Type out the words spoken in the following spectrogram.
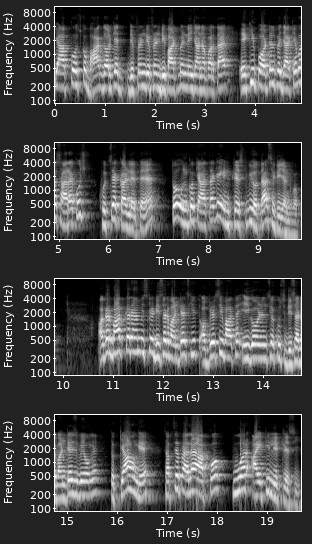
कि आपको उसको भाग दौड़ के डिफरेंट डिफरेंट डिपार्टमेंट नहीं जाना पड़ता है। एक ही पोर्टल पे जाके वो सारा कुछ खुद से कर लेते हैं। तो उनको क्या आता है कि इंटरेस्ट भी होता है सिटीजन को। अगर बात करें हम इसके डिसएडवांटेज की तो ऑब्वियसली बात है ई गवर्नेंस के कुछ डिसएडवांटेज भी होंगे। तो क्या होंगे? सबसे पहला है आपको poor IT literacy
